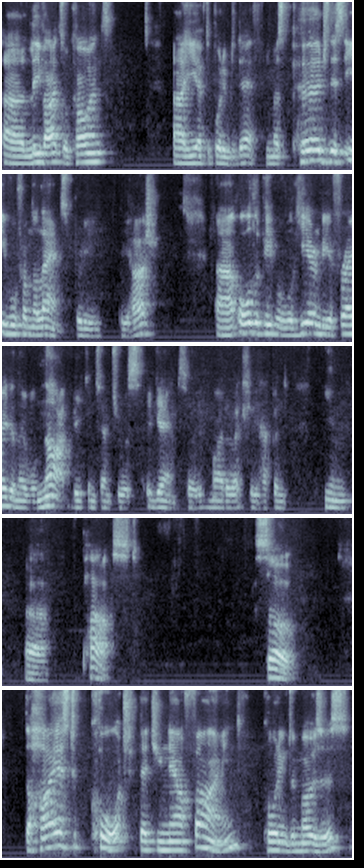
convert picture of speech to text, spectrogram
uh, Levites or Cohens, uh, you have to put him to death. You must purge this evil from the land. It's pretty, pretty harsh. Uh, all the people will hear and be afraid, and they will not be contemptuous again. So it might have actually happened in uh, past. So the highest court that you now find, according to Moses,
